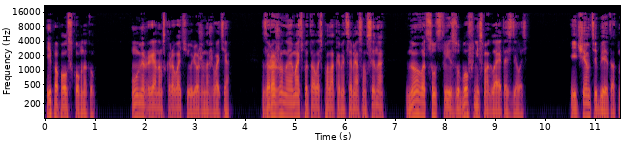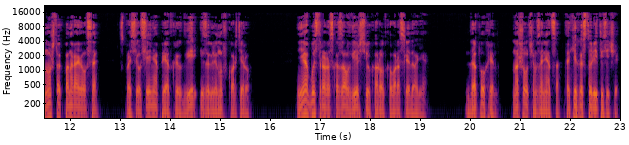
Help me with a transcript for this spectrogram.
и пополз в комнату. Умер рядом с кроватью, лежа на животе. Зараженная мать пыталась полакомиться мясом сына, но в отсутствии зубов не смогла это сделать. «И чем тебе этот нож так понравился?» — спросил Сеня, приоткрыв дверь и заглянув в квартиру. Я быстро рассказал версию короткого расследования. Да похрен, нашел чем заняться, таких историй тысячи.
